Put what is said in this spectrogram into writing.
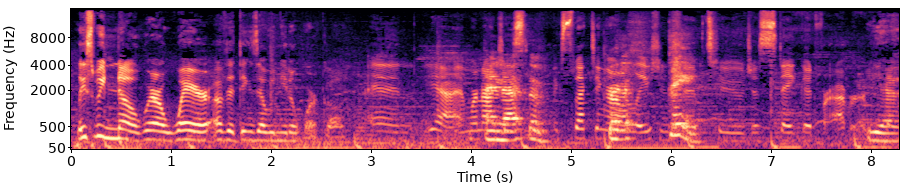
at least we know we're aware of the things that we need to work on. and yeah, and we're not And just expecting our relationship thing. to just stay good forever. Yeah.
